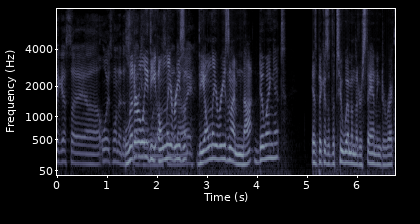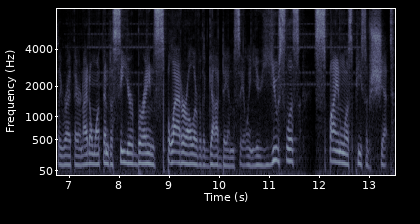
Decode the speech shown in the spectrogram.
I guess I uh, always wanted to. Literally, the when I was only reason die. the only reason I'm not doing it is because of the two women that are standing directly right there, and I don't want them to see your brain splatter all over the goddamn ceiling. You useless spineless piece of shit.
